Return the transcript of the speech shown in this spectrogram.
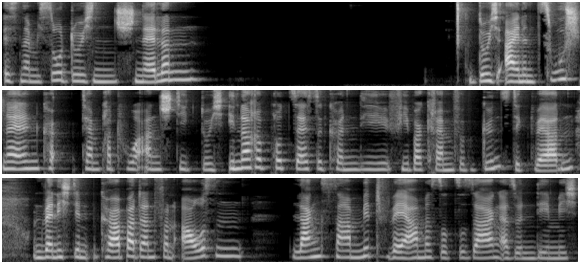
ist nämlich so durch einen schnellen, durch einen zu schnellen Temperaturanstieg durch innere Prozesse können die Fieberkrämpfe begünstigt werden. Und wenn ich den Körper dann von außen langsam mit Wärme sozusagen, also indem ich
